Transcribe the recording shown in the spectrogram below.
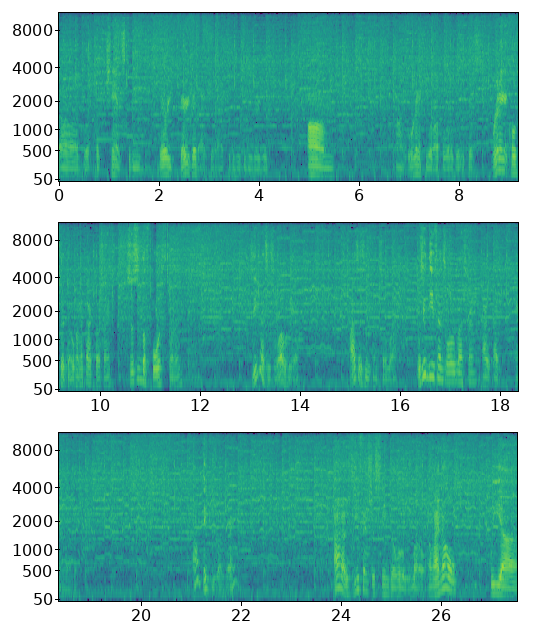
uh, the the chance to be very very good. Actually, I actually think he could be very good. Um, Alright, we're gonna heal up a little bit with this. We're gonna get closer to Dokkan attacks, that's nice. So this is the fourth turn. Defense is low here. Why is his defense so low? Was he defense low last turn? I, I can't remember. I don't think he was, right? I don't know, his defense just seemed a little low. Like, I know we, uh,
